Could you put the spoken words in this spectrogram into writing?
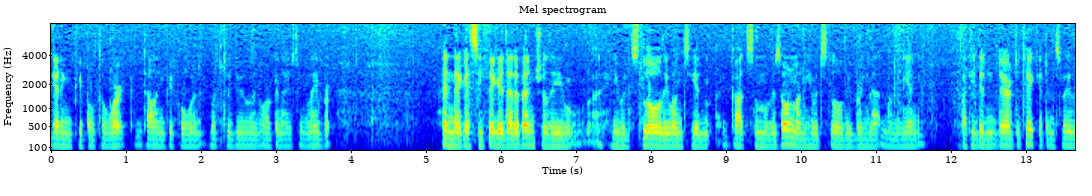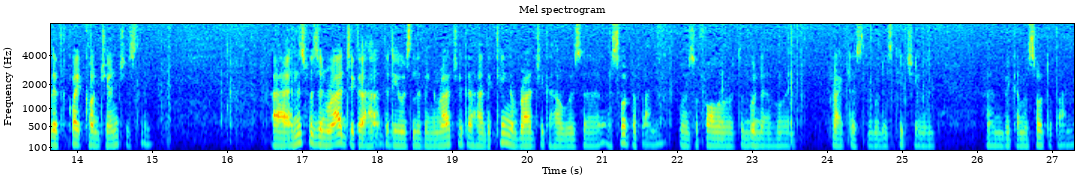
getting people to work and telling people what, what to do and organizing labor. And I guess he figured that eventually he would slowly, once he had got some of his own money, he would slowly bring that money in. But he didn't dare to take it, and so he lived quite conscientiously. Uh, and this was in Rajagaha that he was living in Rajagaha. The king of Rajagaha was a, a Sotapanna, was a follower of the Buddha who had practiced the Buddha's teaching and, and become a Sotapanna.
